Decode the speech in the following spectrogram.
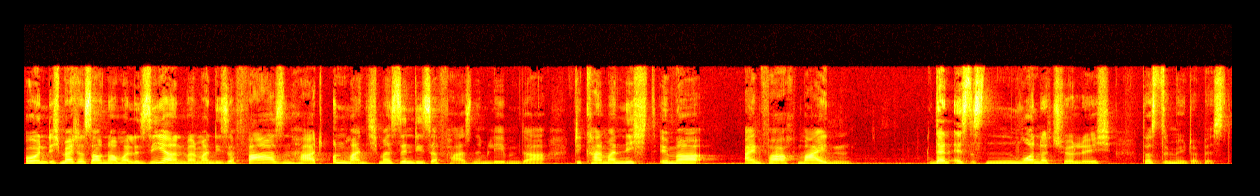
Und ich möchte das auch normalisieren, weil man diese Phasen hat und manchmal sind diese Phasen im Leben da. Die kann man nicht immer einfach meiden. Dann ist es nur natürlich, dass du müde bist.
